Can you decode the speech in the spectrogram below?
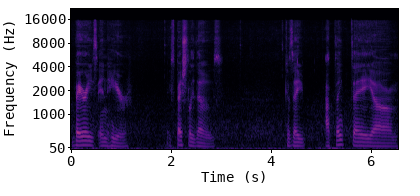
berries in here. Especially those. Because they, I think they, um,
